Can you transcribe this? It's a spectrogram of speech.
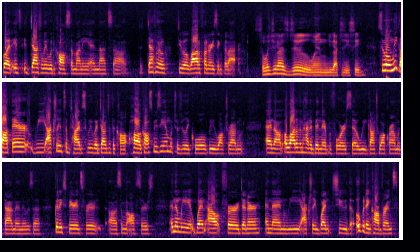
but it, it definitely would cost some money, and that's uh, definitely do a lot of fundraising for that. So what did you guys do when you got to DC? So when we got there, we actually had some time. So we went down to the Holocaust Museum, which was really cool. We walked around, and um, a lot of them hadn't been there before, so we got to walk around with them, and it was a good experience for uh, some of the officers. And then we went out for dinner, and then we actually went to the opening conference,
